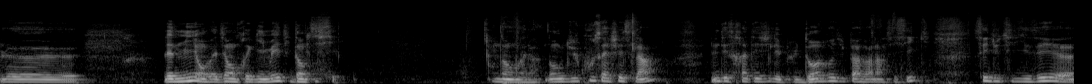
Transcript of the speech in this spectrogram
Le l'ennemi, on va dire entre guillemets, est identifié. Donc voilà. Donc du coup, sachez cela. L'une des stratégies les plus dangereuses du pervers narcissique, c'est d'utiliser euh,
